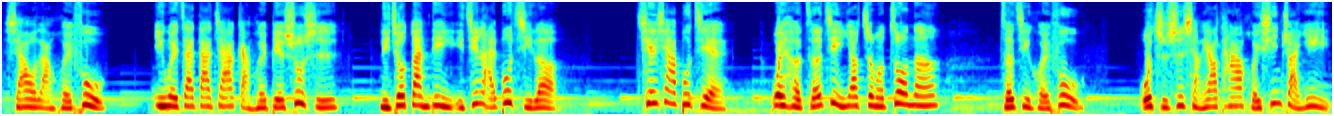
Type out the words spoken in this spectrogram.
小五郎回复：“因为在大家赶回别墅时，你就断定已经来不及了。”千夏不解，为何泽井要这么做呢？泽井回复：“我只是想要他回心转意，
